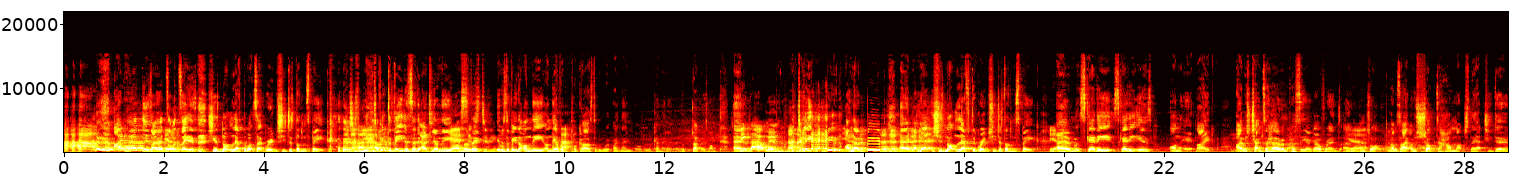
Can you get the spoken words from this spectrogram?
I heard this. I heard Yeah. someone say this. She has not left the WhatsApp group. She just doesn't speak. I think Divina said it actually on the Yes, on the it was thing. Divina. It was Divina on the on the other podcast that we won't name. oh, We can name it. The Drag Race mum. Um, Beep that out, Moon. beep, beep, on the beep. Uh, yeah, she's not left the group. She just doesn't speak. Yeah. Um, Sketty, Sketty is on it. Like, I was chatting to her and Pussy, her girlfriend, um, Yeah. on tour, and I was like, I was shocked to how much they actually do.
